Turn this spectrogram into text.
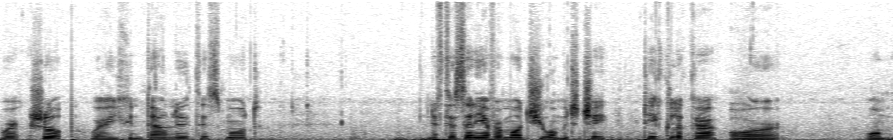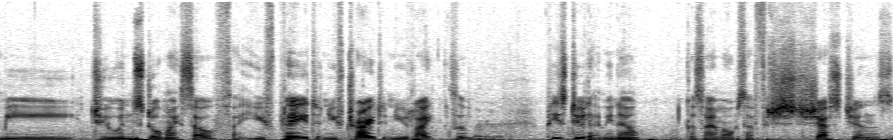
workshop where you can download this mod. And if there's any other mods you want me to take a look at or want me to install myself that you've played and you've tried and you like them, please do let me know because I'm always up for suggestions.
